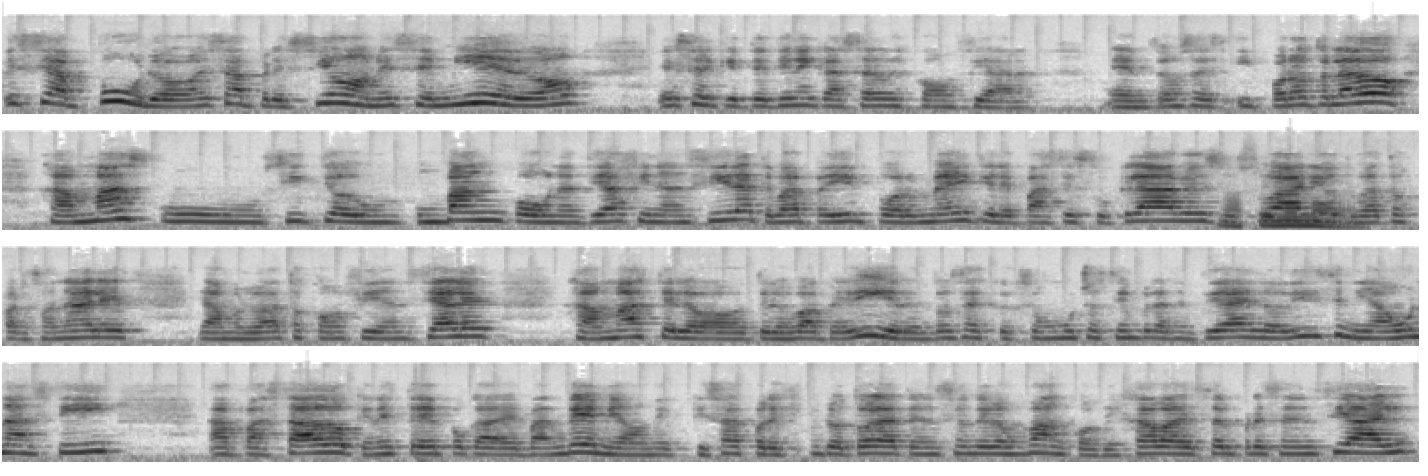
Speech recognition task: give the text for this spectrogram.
ese apuro, esa presión, ese miedo, es el que te tiene que hacer desconfiar. Entonces, y por otro lado, jamás un sitio, un, un banco una entidad financiera te va a pedir por mail que le pases su clave, su usuario, tus datos personales, digamos, los datos confidenciales, jamás te, lo, te los va a pedir. Entonces, que son muchos siempre las entidades lo dicen y aún así ha pasado que en esta época de pandemia, donde quizás, por ejemplo, toda la atención de los bancos dejaba de ser presencial,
